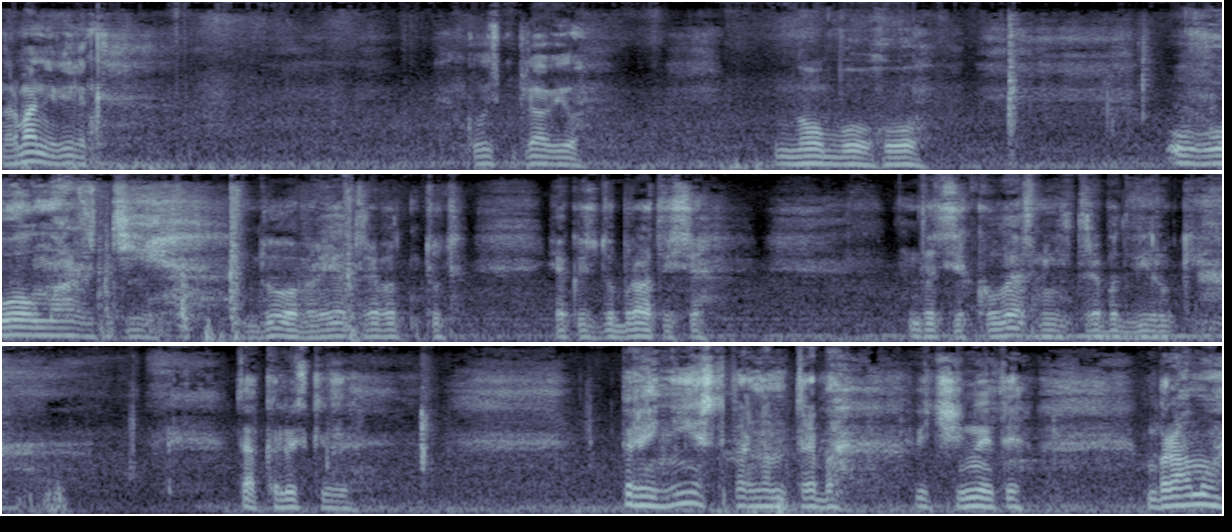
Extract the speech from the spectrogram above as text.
Нормальний велик. Колись купляв його нового у Волмарті. Добре, я треба тут якось добратися до цих колес. Мені треба дві руки. Так, колески вже приніс. Тепер нам треба відчинити браму.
